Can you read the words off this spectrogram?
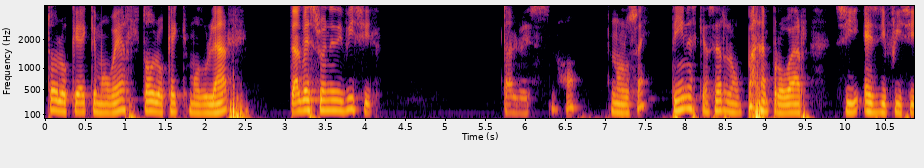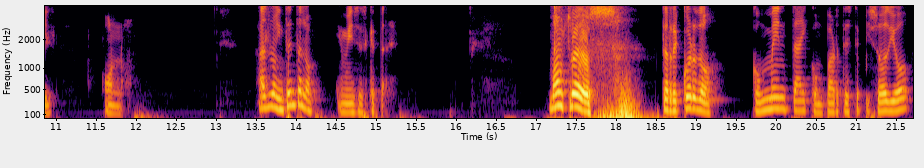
todo lo que hay que mover, todo lo que hay que modular. Tal vez suene difícil. Tal vez no, no lo sé. Tienes que hacerlo para probar si es difícil o no. Hazlo, inténtalo y me dices qué tal. Monstruos, te recuerdo, comenta y comparte este episodio.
